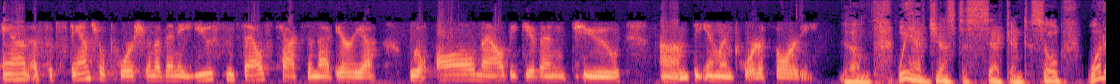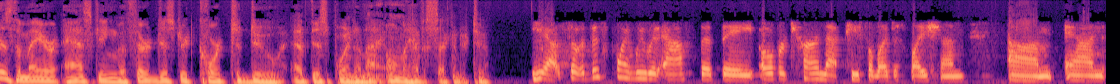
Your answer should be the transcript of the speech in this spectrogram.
and a substantial portion of any use and sales tax in that area will all now be given to um, the Inland Port Authority. Um, we have just a second. So, what is the mayor asking the third district court to do at this point? And I only have a second or two. Yeah. So at this point, we would ask that they overturn that piece of legislation um, and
